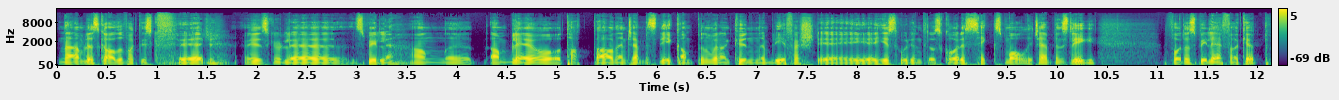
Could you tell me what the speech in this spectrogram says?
Nei, han ble skadet faktisk før vi skulle spille. Han, eh, han ble jo tatt av den Champions League-kampen hvor han kunne bli første i historien til å skåre seks mål i Champions League for å spille FA-cup.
